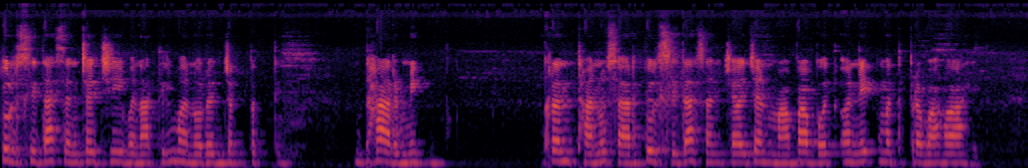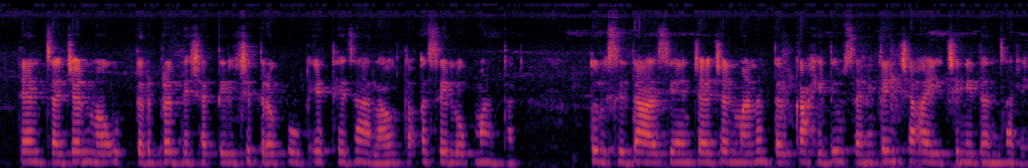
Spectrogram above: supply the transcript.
तुलसीदासांच्या जीवनातील मनोरंजक तथ्ये. धार्मिक ग्रंथानुसार तुलसीदासांच्या जन्माबाबत अनेक मतप्रवाह आहेत. त्यांचा जन्म उत्तर प्रदेशातील चित्रकूट येथे झाला होता असे लोक मानतात. तुलसीदास यांच्या जन्मानंतर काही दिवसांनी त्यांच्या आईचे निधन झाले.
